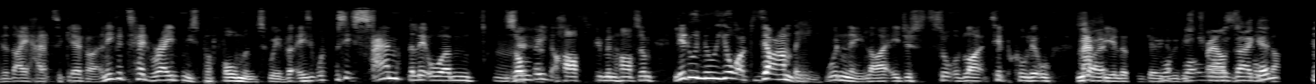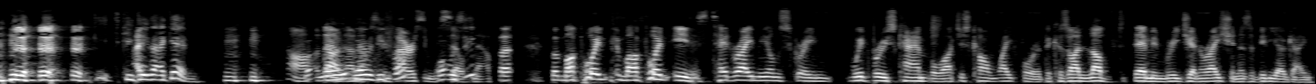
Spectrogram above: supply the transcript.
that they had together and even ted raimi's performance with is, was it sam the little um Mm. zombie half human half zombie little new york zombie wouldn't he like he just sort of like typical little mafia looking dude what- with his what- what trousers was that again? up. Can you, can you do that again? Oh, Wh- no, where- no, no, where was I'm he from? embarrassing What was myself he? now. But but my point my point is Ted Raimi on screen with Bruce Campbell. I just can't wait for it because I loved them in Regeneration as a video game.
